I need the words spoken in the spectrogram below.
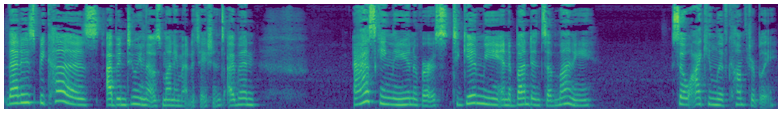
that is because I've been doing those money meditations. I've been asking the universe to give me an abundance of money so I can live comfortably.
